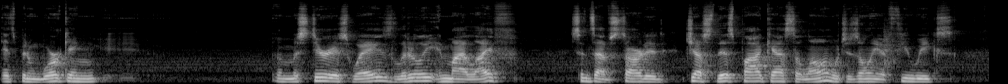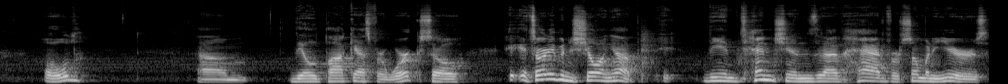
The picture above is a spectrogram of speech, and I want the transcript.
it's been working in mysterious ways, literally in my life, since I've started just this podcast alone, which is only a few weeks old. Um, the old podcast for work, so it's already been showing up. The intentions that I've had for so many years,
